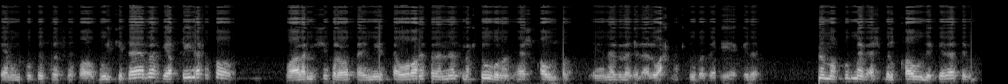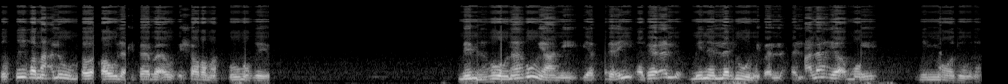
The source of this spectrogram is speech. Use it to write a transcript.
كان ممكن تصل الخطاب. والكتابة يقين خطاب وعلى الشيخ العثيمين التوراة مثلا الناس مكتوبة ما فيهاش قول. يعني نزلت الألواح مكتوبة زي هي كده. المفروض ما يبقاش بالقول كده تبقى بصيغة معلومة سواء قول كتابة أو إشارة مفهومة وغيره. ممن هو دونه يعني يدعي الفعل من الذي دونه يبقى الأعلى يأمر مما هو دونه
